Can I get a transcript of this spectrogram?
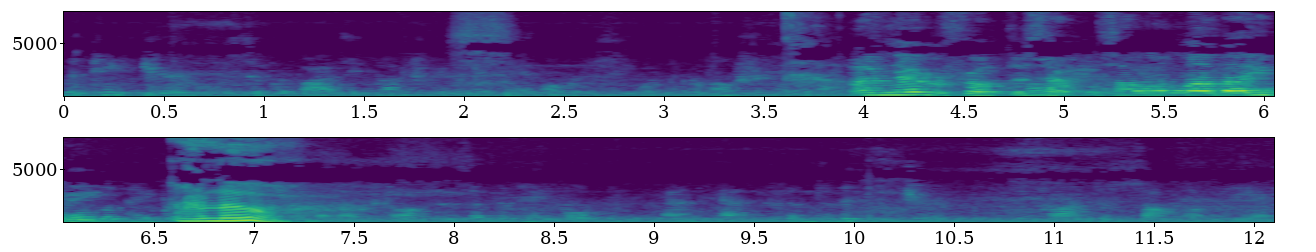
The teacher who supervising lunchroom came over to see what the commotion was about. I've never felt this helpless. I want my baby. I know. on lunch boxes at the table and handed them to the teacher, trying to sop up the egg.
